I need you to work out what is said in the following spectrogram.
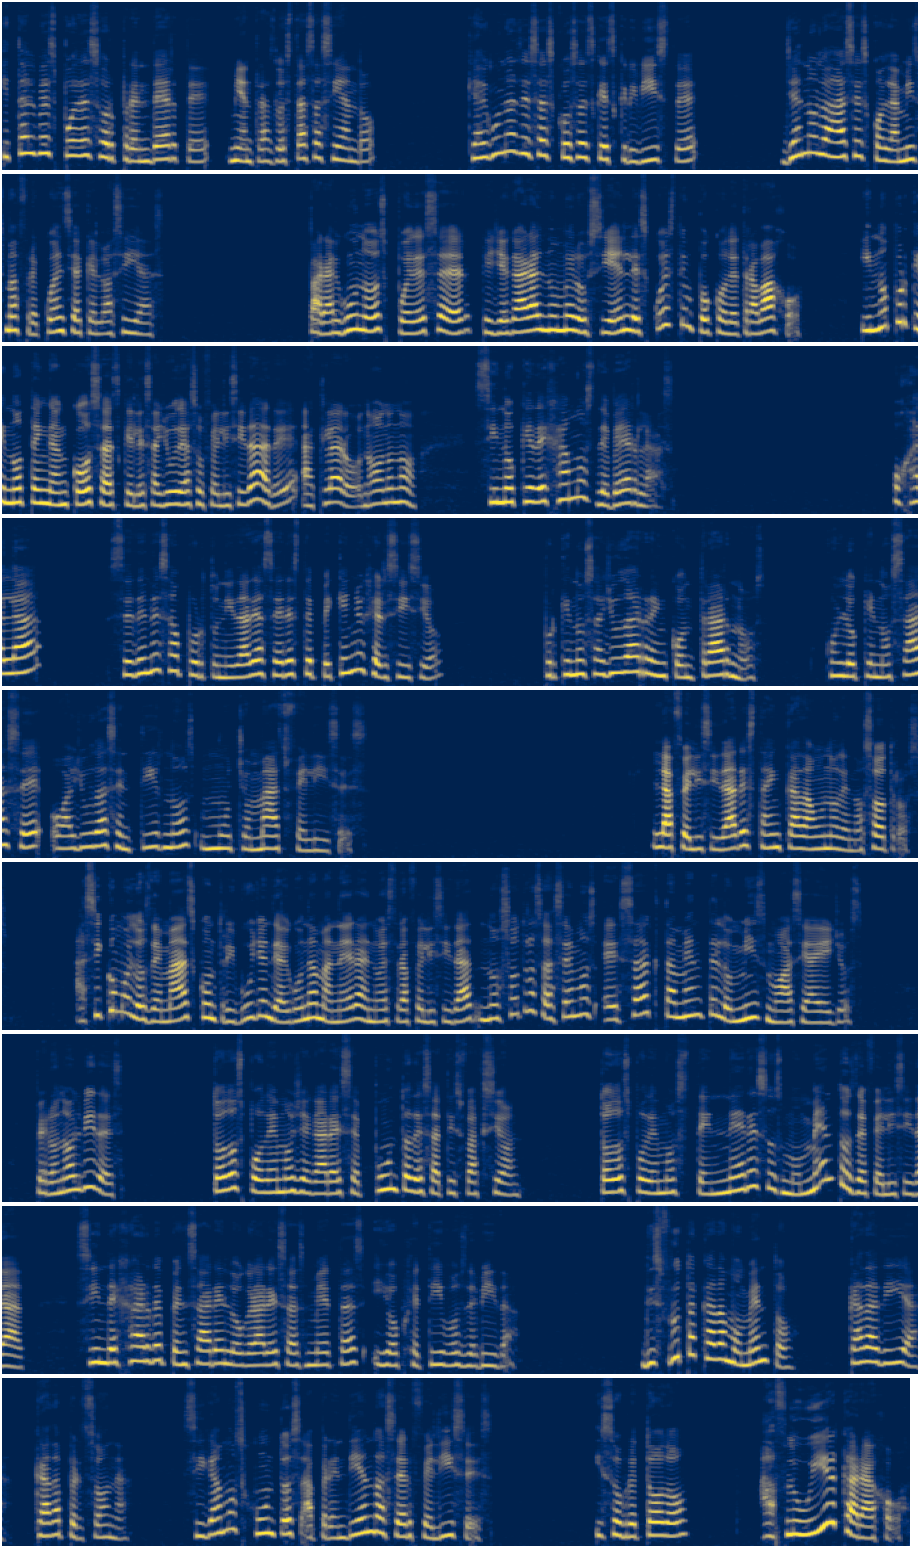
y tal vez puedes sorprenderte mientras lo estás haciendo que algunas de esas cosas que escribiste ya no lo haces con la misma frecuencia que lo hacías. Para algunos puede ser que llegar al número 100 les cueste un poco de trabajo. Y no porque no tengan cosas que les ayude a su felicidad, ¿eh? Aclaro, ah, no, no, no. Sino que dejamos de verlas. Ojalá se den esa oportunidad de hacer este pequeño ejercicio porque nos ayuda a reencontrarnos con lo que nos hace o ayuda a sentirnos mucho más felices. La felicidad está en cada uno de nosotros. Así como los demás contribuyen de alguna manera en nuestra felicidad, nosotros hacemos exactamente lo mismo hacia ellos. Pero no olvides, todos podemos llegar a ese punto de satisfacción. Todos podemos tener esos momentos de felicidad sin dejar de pensar en lograr esas metas y objetivos de vida. Disfruta cada momento, cada día, cada persona. Sigamos juntos aprendiendo a ser felices y sobre todo, a fluir carajo.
